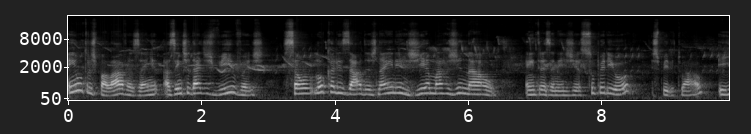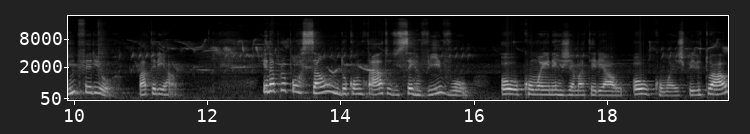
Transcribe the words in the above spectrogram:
Em outras palavras, as entidades vivas são localizadas na energia marginal entre as energias superior, espiritual, e inferior, material. E na proporção do contato do ser vivo ou com a energia material ou com a espiritual,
